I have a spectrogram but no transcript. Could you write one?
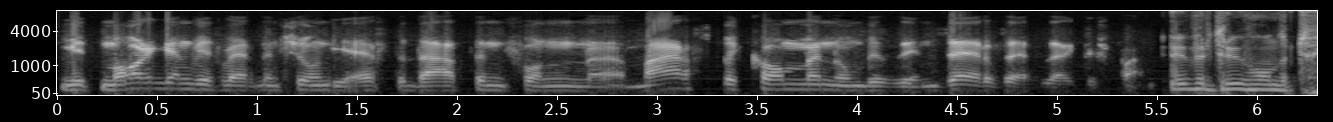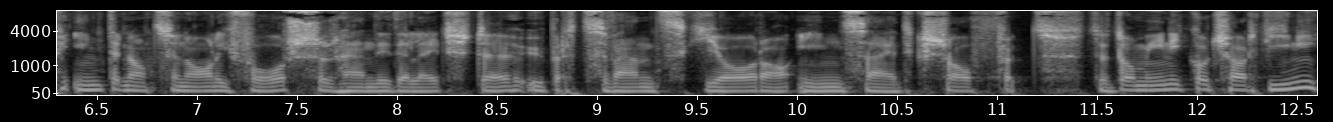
mit morgen. Wir werden schon die ersten Daten von äh, Mars bekommen und wir sind sehr, sehr, sehr gespannt. Über 300 internationale Forscher haben in den letzten über 20 Jahren an InSight geschafft. Der Domenico Ciardini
